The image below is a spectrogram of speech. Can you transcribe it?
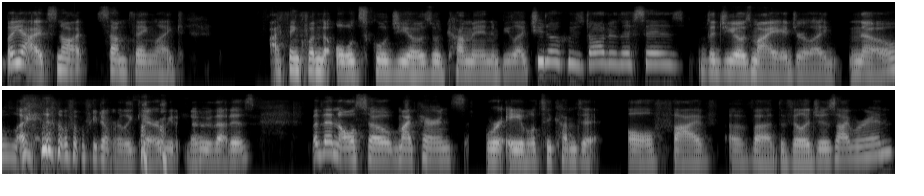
But yeah, it's not something like I think when the old school geos would come in and be like, Do you know whose daughter this is? The geos my age are like, No, like we don't really care. We don't know who that is. But then also, my parents were able to come to all five of uh, the villages I were in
